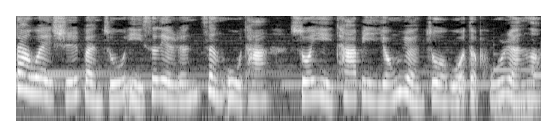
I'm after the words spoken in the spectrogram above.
大卫使本族以色列人憎恶他，所以他必永远做我的仆人了。”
